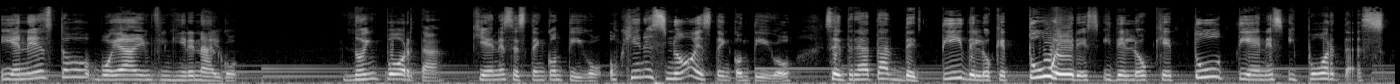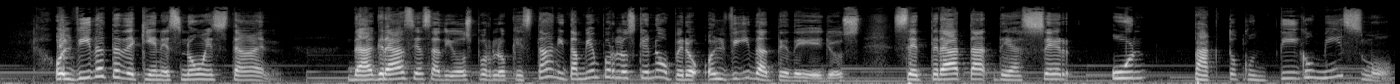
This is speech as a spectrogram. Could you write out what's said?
Y en esto voy a infligir en algo. No importa quienes estén contigo o quienes no estén contigo. Se trata de ti, de lo que tú eres y de lo que tú tienes y portas. Olvídate de quienes no están. Da gracias a Dios por lo que están y también por los que no, pero olvídate de ellos. Se trata de hacer un pacto contigo mismo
